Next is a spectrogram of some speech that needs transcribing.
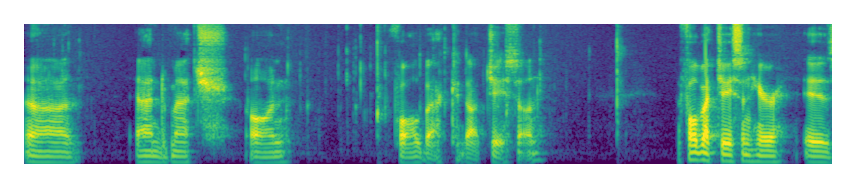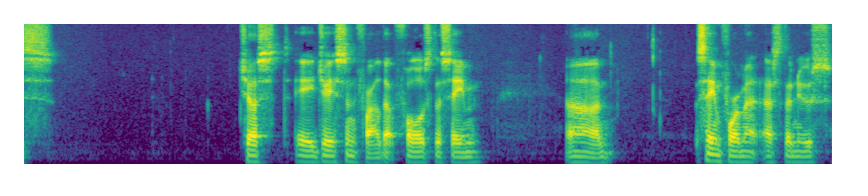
uh, and match on fallback.json. The fallback JSON here is just a JSON file that follows the same uh, same format as the news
